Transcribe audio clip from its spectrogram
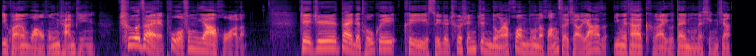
一款网红产品“车载破风鸭”火了。这只戴着头盔可以随着车身震动而晃动的黄色小鸭子，因为它可爱又呆萌的形象，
